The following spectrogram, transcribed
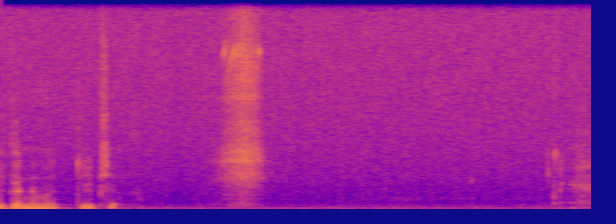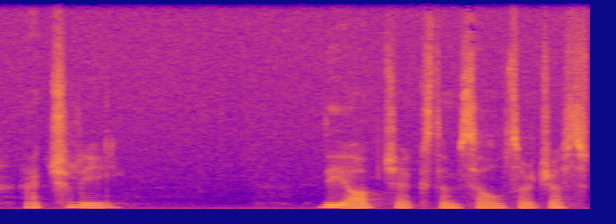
economic တည်ဖြစ် actually, the objects themselves are just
